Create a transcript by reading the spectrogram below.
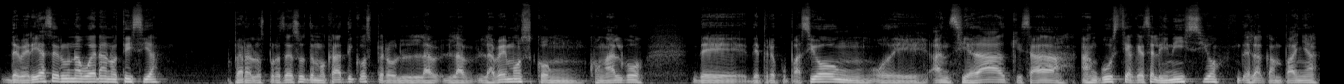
debería ser una buena noticia para los procesos democráticos, pero la, vemos con, algo de, preocupación o de ansiedad, quizá angustia, que es el inicio de la campaña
